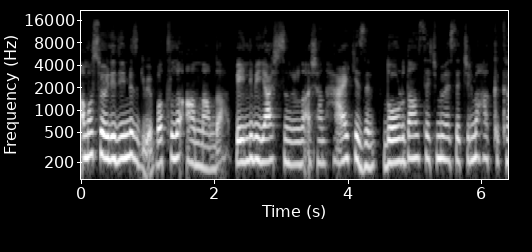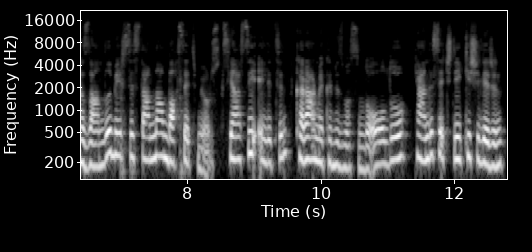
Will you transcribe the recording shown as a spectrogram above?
Ama söylediğimiz gibi batılı anlamda belli bir yaş sınırını aşan herkesin doğrudan seçme ve seçilme hakkı kazandığı bir sistemden bahsetmiyoruz. Siyasi elitin karar mekanizmasında olduğu, kendi seçtiği kişilerin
